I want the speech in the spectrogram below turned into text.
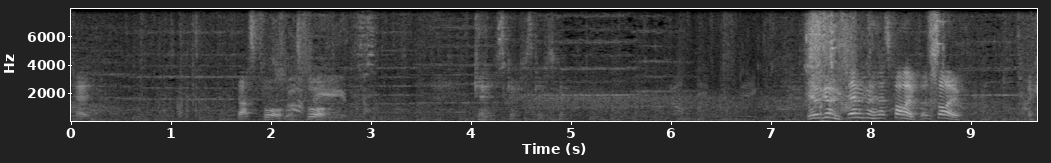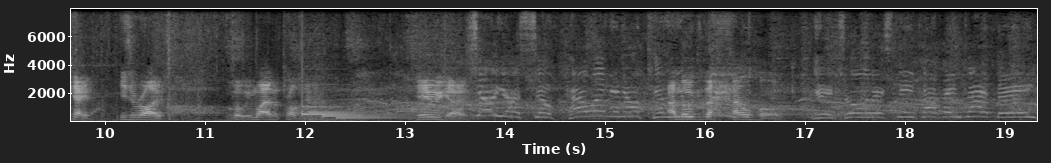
Okay. That's four. That's four. Okay, let's go, let's go, let's go. There we go, there we go, that's five, that's five. Okay, he's arrived. But we might have a problem. Here we go. Show yourself, and I'll kill look at the Hellhawk. You try to sneak up and get me,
